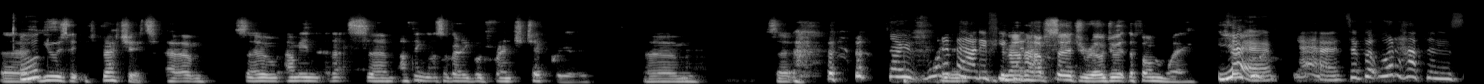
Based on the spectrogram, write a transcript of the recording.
Uh. Use it, stretch it." Um, so, I mean, that's um, I think that's a very good French tip, really. Um, so, so what about if you, you can either have surgery or do it the fun way? Yeah, yeah. So, but what happens?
